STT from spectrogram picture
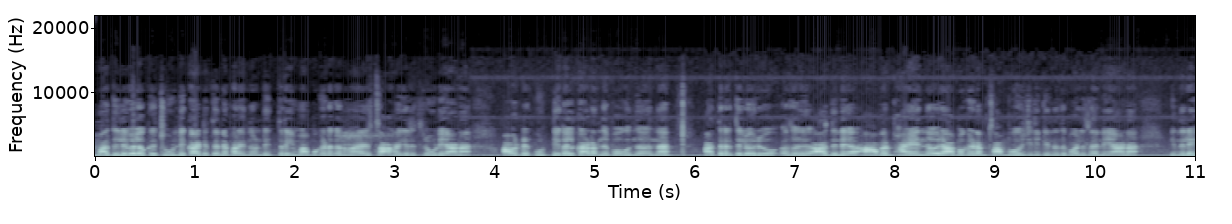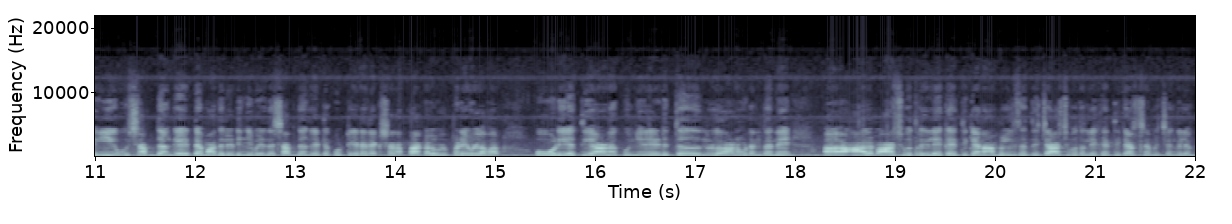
മതിലുകളൊക്കെ ചൂണ്ടിക്കാട്ടി തന്നെ പറയുന്നുണ്ട്. ഇത്രയും അപകടകരമായ സാഹചര്യത്തിലൂടെയാണ് അവരുടെ കുട്ടികൾ കടന്നു പോകുന്നതെന്ന്. അത്തരത്തിലൊരു അതിന് അവർ ഭയന്ന ഒരു അപകടം സംഭവിച്ചിരിക്കുന്നത് പോലെ തന്നെയാണ് ഇന്നലെ. ഈ ശബ്ദം കേട്ട് മതിലിടിഞ്ഞു വീഴുന്ന ശബ്ദം കേട്ട് കുട്ടിയുടെ രക്ഷകർത്താക്കൾ ഉൾപ്പെടെയുള്ളവർ ഓടിയെത്തിയാണ് കുഞ്ഞിനെ എടുത്തത് എന്നുള്ളതാണ്. ഉടൻ തന്നെ ആശുപത്രിയിലേക്ക് എത്തിക്കാൻ ആംബുലൻസ് എത്തിച്ച് ആശുപത്രിയിലേക്ക് എത്തിക്കാൻ ശ്രമിച്ചെങ്കിലും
